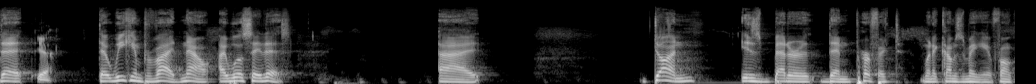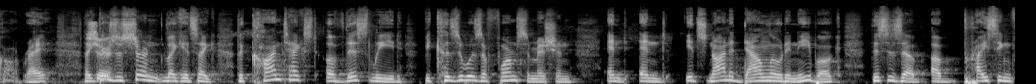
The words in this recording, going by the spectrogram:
that Yeah. That we can provide. Now, I will say this: uh, done is better than perfect when it comes to making a phone call, right? Like Sure. there's a certain like it's like the context of this lead because it was a form submission and and it's not a download an ebook. This is a a pricing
